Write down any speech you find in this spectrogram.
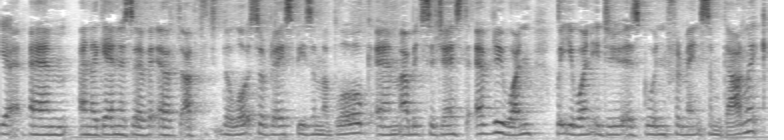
Yeah, Um, and again, as I've, I've, I've the lots of recipes on my blog, um, I would suggest everyone what you want to do is go and ferment some garlic.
